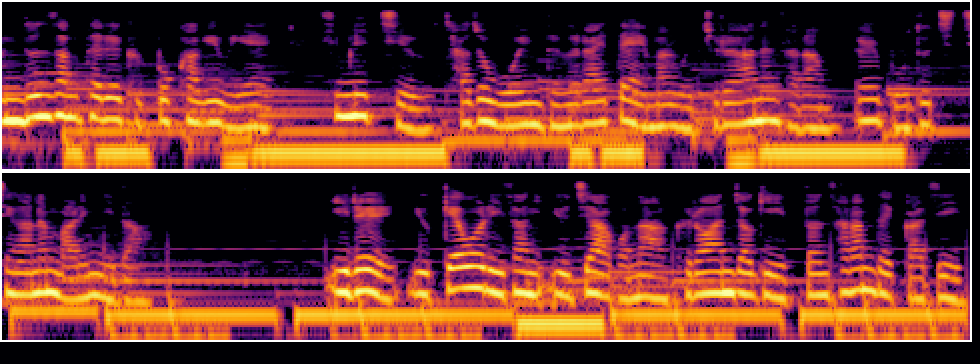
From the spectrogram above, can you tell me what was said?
은둔 상태를 극복하기 위해 심리 치유, 자조 모임 등을 할 때에만 외출을 하는 사람을 모두 지칭하는 말입니다. 이를 6개월 이상 유지하거나 그러한 적이 있던 사람들까지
